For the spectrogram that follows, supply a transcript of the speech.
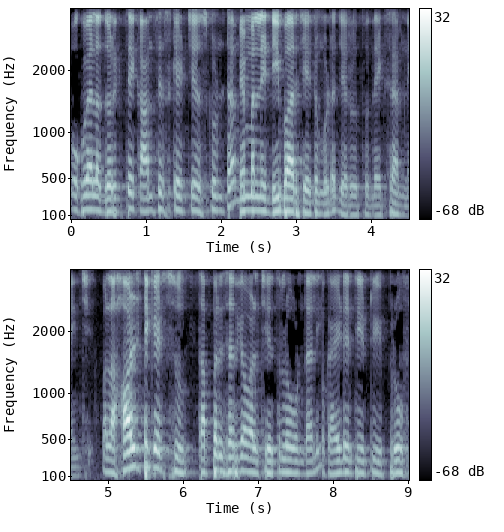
ఒకవేళ దొరికితే కాన్ఫిస్కేట్ చేసుకుంటాం. మిమ్మల్ని డీబార్ చేయడం కూడా జరుగుతుంది ఎగ్జామ్ నుంచి. వాళ్ళ హాల్ టికెట్స్ తప్పనిసరిగా వాళ్ళ చేతిలో ఉండాలి. ఒక ఐడెంటిటీ ప్రూఫ్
